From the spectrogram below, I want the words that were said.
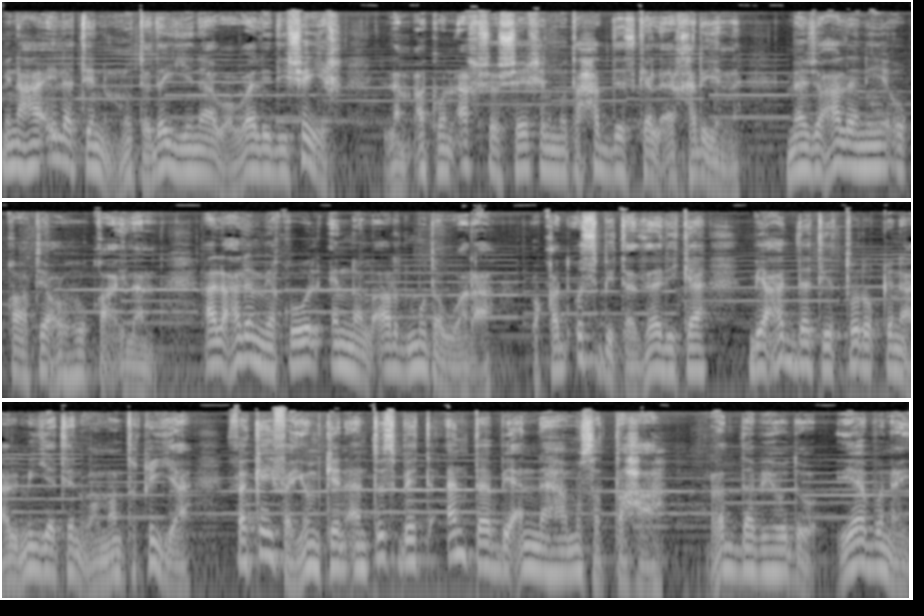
من عائلة متدينة ووالدي شيخ لم أكن أخشى الشيخ المتحدث كالآخرين. ما جعلني أقاطعه قائلا. العلم يقول إن الأرض مدورة وقد أثبت ذلك بعدة طرق علمية ومنطقية. فكيف يمكن أن تثبت أنت بأنها مسطحة؟ رد بهدوء. يا بني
